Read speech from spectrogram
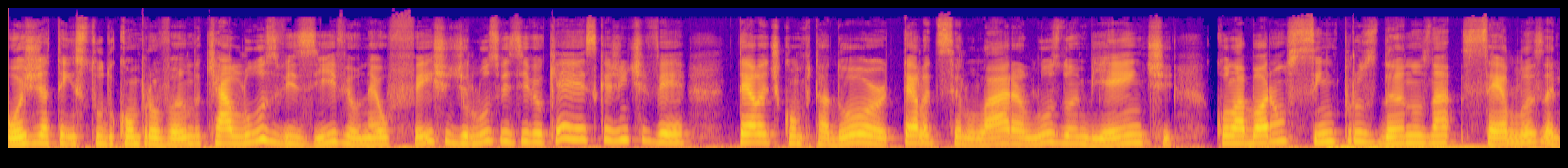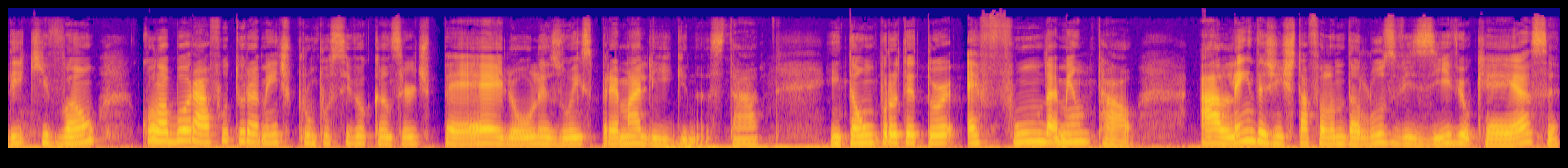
Hoje já tem estudo comprovando que a luz visível, né, o feixe de luz visível, que é esse que a gente vê, tela de computador, tela de celular, a luz do ambiente, colaboram sim para os danos nas células ali que vão colaborar futuramente para um possível câncer de pele ou lesões pré-malignas, tá? Então, o protetor é fundamental. Além da gente estar tá falando da luz visível, que é essa,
